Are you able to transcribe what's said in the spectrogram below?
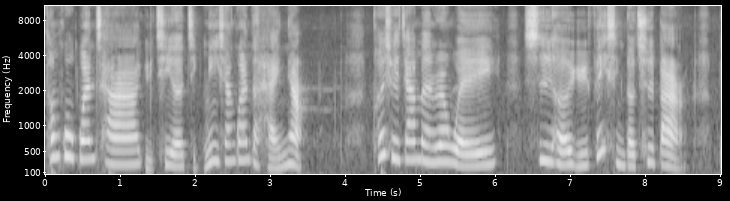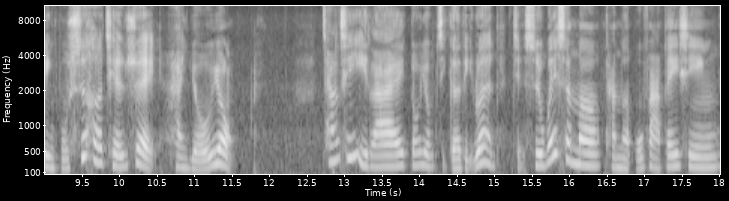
通过观察与企鹅紧密相关的海鸟，科学家们认为，适合于飞行的翅膀并不适合潜水和游泳。长期以来，都有几个理论解释为什么它们无法飞行。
